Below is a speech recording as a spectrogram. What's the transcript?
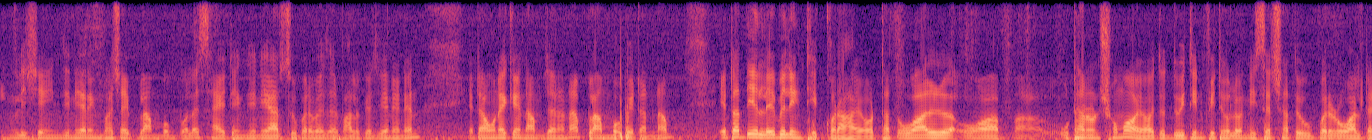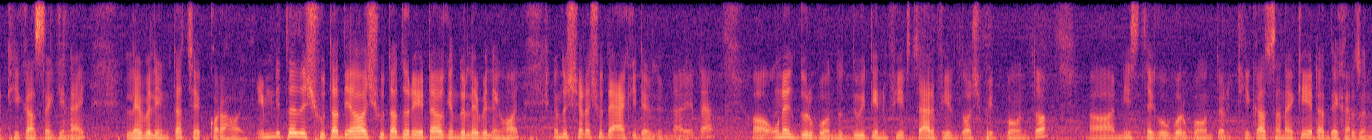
ইংলিশে ইঞ্জিনিয়ারিং ভাষায় প্লাম্বব বলে। সাইট ইঞ্জিনিয়ার সুপারভাইজার ভালোকে জেনে নেন। এটা অনেকে নাম জানে না প্লাম্বব এটার নাম। এটা দিয়ে লেবেলিং ঠিক করা হয়, অর্থাৎ ওয়াল উঠানোর সময় হয়তো দুই তিন ফিট হলো নিচের সাথে উপরের ওয়ালটা ঠিক আছে কি নাই, লেবেলিংটা চেক করা হয়। এমনিতে যে সুতা দেওয়া হয়, সুতা ধরে এটাও কিন্তু লেবেলিং হয়, কিন্তু সেটা শুধু এক ইটের জন্য। আর এটা অনেক দূর পর্যন্ত, দুই তিন ফিট, চার ফিট, দশ ফিট পর্যন্ত নিচ থেকে উপর পর্যন্ত ঠিক আছে নাকি, এটা দেখার জন্য।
